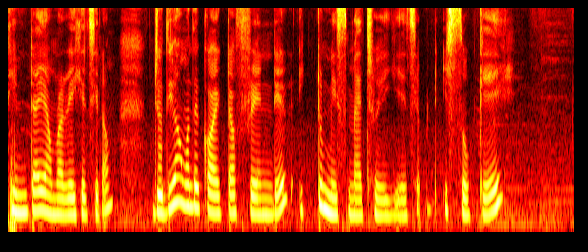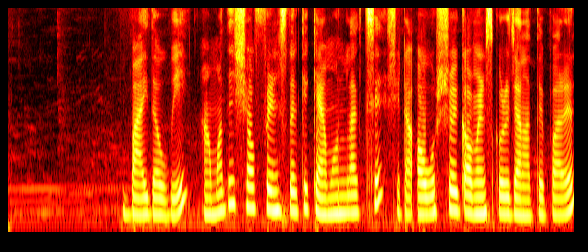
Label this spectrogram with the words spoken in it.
থিমটাই আমরা রেখেছিলাম। যদিও আমাদের কয়েকটা ফ্রেন্ডের একটু মিসম্যাচ হয়ে গিয়েছে but it's okay by the way আমাদের সব ফ্রেন্ডসদেরকে কেমন লাগছে, সেটা অবশ্যই কমেন্টস করে জানাতে পারেন।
